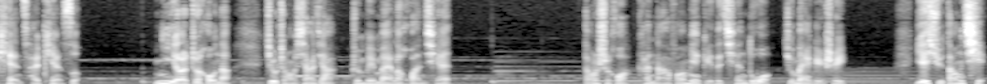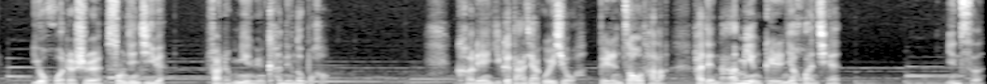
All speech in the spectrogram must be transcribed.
骗财骗色。腻了之后呢，就找下家准备卖了换钱。到时候啊，看哪方面给的钱多，就卖给谁，也许当妾。又或者是送进妓院，反正命运肯定都不好。可怜一个大家闺秀啊，被人糟蹋了，还得拿命给人家换钱。因此，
